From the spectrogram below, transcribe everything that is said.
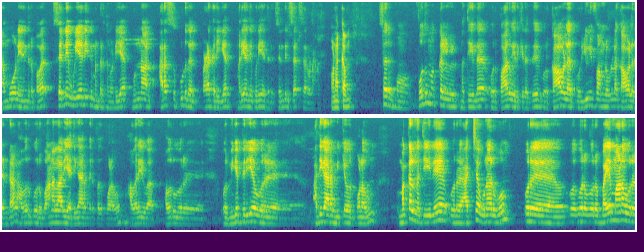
நம்மோடு இணைந்திருப்பவர் சென்னை உயர்நீதிமன்றத்தினுடைய முன்னாள் அரசு கூடுதல் வழக்கறிஞர் மரியாதைக்குரிய திரு செந்தில் சார். சார் வணக்கம். வணக்கம். சார் இப்போ பொதுமக்கள் மத்தியில் ஒரு பார்வை இருக்கிறது ஒரு காவலர் ஒரு யூனிஃபார்மில் உள்ள காவலர் என்றால் அவருக்கு ஒரு வானலாவிய அதிகாரம் இருப்பது போலவும் அவரை வ- அவர் ஒரு ஒரு மிகப்பெரிய ஒரு அதிகாரம் மிக்கவர் போலவும் மக்கள் மத்தியிலே ஒரு அச்ச உணர்வும் ஒரு ஒரு ஒரு பயமான ஒரு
